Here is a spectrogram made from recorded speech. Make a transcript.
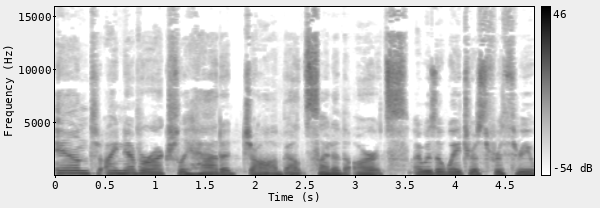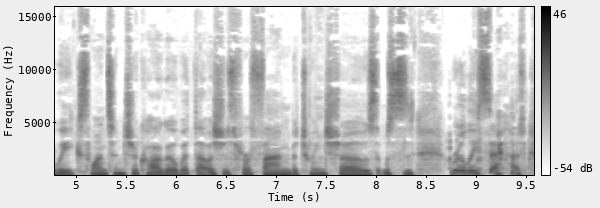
And I never actually had a job outside of the arts. I was a waitress for three weeks once in Chicago, but that was just for fun between shows. It was really sad.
